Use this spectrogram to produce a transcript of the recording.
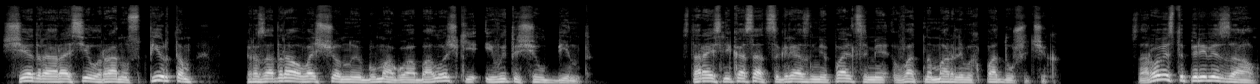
щедро оросил рану спиртом, разодрал вощенную бумагу оболочки и вытащил бинт, стараясь не касаться грязными пальцами ватно-марлевых подушечек. Сноровисто перевязал.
